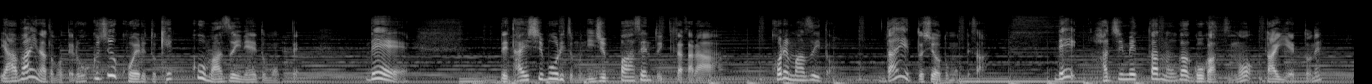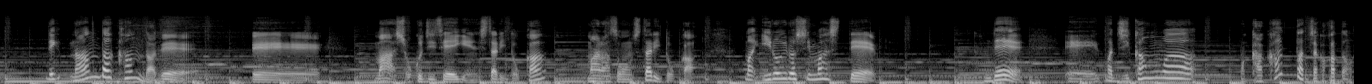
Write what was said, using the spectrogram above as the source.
やばいなと思って、60超えると結構まずいねと思って。で、で、体脂肪率も20%いってたから、これまずいと。ダイエットしようと思ってさ。で、始めたのが5月のダイエットね。で、なんだかんだで、えー、まあ食事制限したりとか、マラソンしたりとか、まあいろいろしまして、で、えー、まあ時間はまあ、かかったっちゃかかったの。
